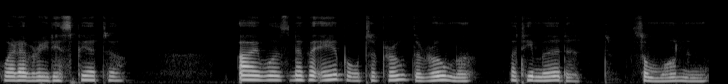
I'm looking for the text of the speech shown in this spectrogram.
wherever he disappeared to. I was never able to prove the rumour that he murdered someone, and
